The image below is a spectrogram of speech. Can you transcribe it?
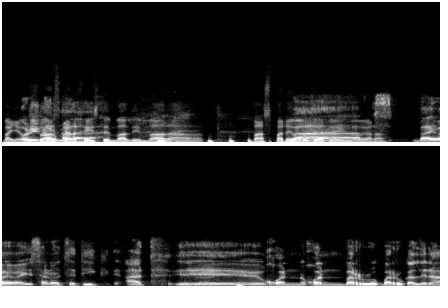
Baina oso azkar geisten baldin bada, bazpare ba, gara. Bai, bai, bai, zarotzetik at, e, Juan, Juan barru, Barrukaldera,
